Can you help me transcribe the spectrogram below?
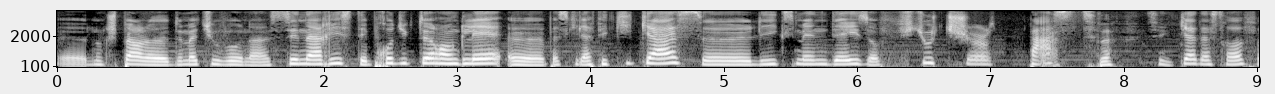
euh, donc je parle de Matthew Vaughn, hein, scénariste et producteur anglais euh, parce qu'il a fait Kick-Ass, euh, les X-Men Days of Future Past. C'est une catastrophe.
